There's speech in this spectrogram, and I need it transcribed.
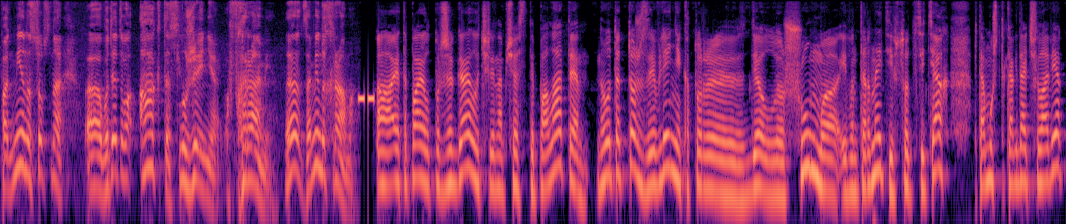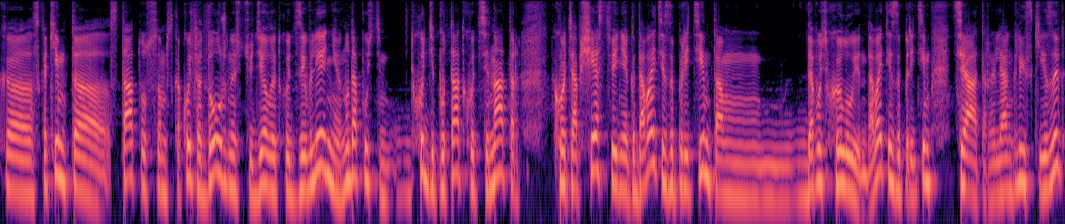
подмена собственно, э, вот этого акта служения в храме, да, замена храма. А это Павел Поджигайло, член общественной палаты. Но вот это тоже заявление, которое сделало шум э, и в интернете, и в соцсетях, потому что когда человек э, с каким-то статусом, с какой-то должностью делает хоть заявление, ну, допустим, хоть депутат, хоть сенатор, хоть общественник, давайте запретим там, допустим, Хэллоуин, давайте запретим театр или английский язык,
